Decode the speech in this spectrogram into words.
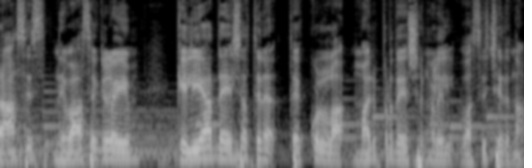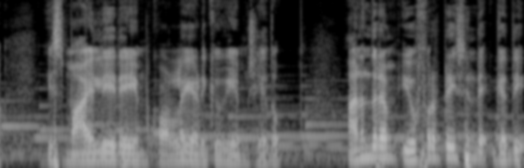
റാസിസ് നിവാസികളെയും കെലിയ ദേശത്തിന് തെക്കുള്ള മരുപ്രദേശങ്ങളിൽ വസിച്ചിരുന്ന ഇസ്മായിലിയരെയും കൊള്ളയടിക്കുകയും ചെയ്തു. അനന്തരം യൂഫ്രട്ടീസിന്റെ ഗതി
